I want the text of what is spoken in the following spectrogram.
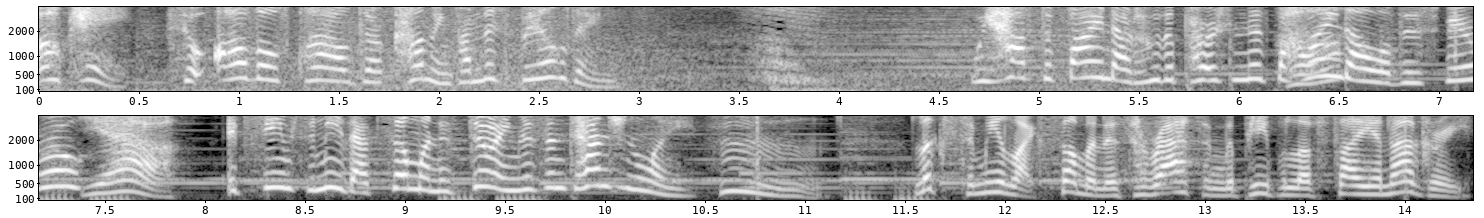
Okay, so all those clouds are coming from this building. We have to find out who the person is behind all of this, Viru. Yeah. It seems to me that someone is doing this intentionally. Hmm. Looks to me like someone is harassing the people of Surya Nagri.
